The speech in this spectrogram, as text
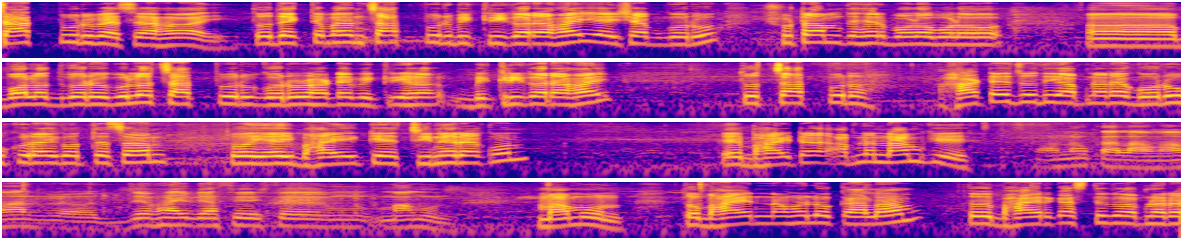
চাঁদপুর বেচা হয়। তো দেখতে পাচ্ছেন চাঁদপুর বিক্রি করা হয় এইসব গরু। সুটাম দেহের বড় বড় বলদ গরুগুলো চাঁদপুর গরুর হাটে বিক্রি বিক্রি করা হয়। তো চাঁদপুর হাটে যদি আপনারা গরু ক্রয় করতে চান, তো এই ভাইকে চিনে রাখুন। এই ভাইটা, আপনার নাম কি? আমার নাম কালাম। আমার যে ভাই বেচে সে মামুন। মামুন তো ভাইয়ের নাম হলো কালাম। তো ভাইয়ের কাছ থেকেও আপনারা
